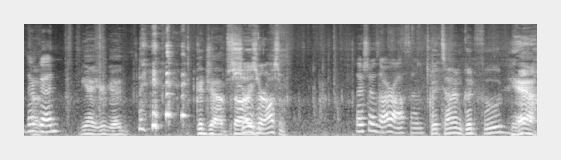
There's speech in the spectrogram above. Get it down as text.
They're uh, good. Yeah, you're good. good job. Sorry. Shows are awesome. Those shows are awesome. Good time, good food. Yeah,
